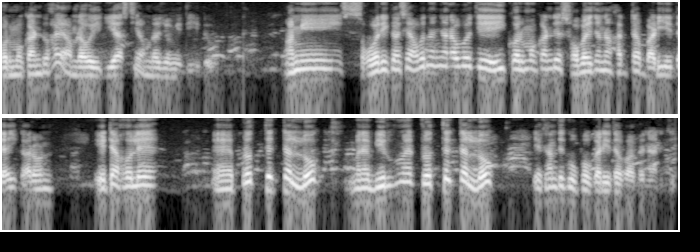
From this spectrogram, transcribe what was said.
কর্মকাণ্ড হয়, আমরা ওই এগিয়ে আসছি, আমরা জমি দিয়ে দেবো। আমি সবারই কাছে আবেদন জানাব যে, এই কর্মকাণ্ডে সবাই যেন হাতটা বাড়িয়ে দেয়। কারণ এটা হলে প্রত্যেকটা লোক মানে বীরভূমের প্রত্যেকটা লোক এখান থেকে উপকারিতা পাবেন আর কি।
